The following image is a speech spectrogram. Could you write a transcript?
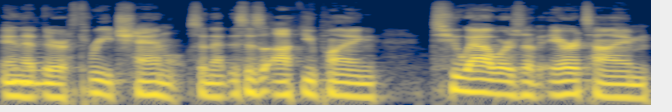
and that mm-hmm. there are three channels and that this is occupying two hours of airtime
